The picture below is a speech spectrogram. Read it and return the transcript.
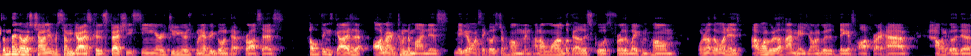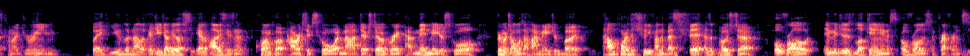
Something I know is challenging for some guys because especially seniors, juniors, whenever you go into that process, a couple things guys that automatically come to mind is maybe I want to stay close to home and I don't want to look at other schools further away from home. Or another one is I want to go to the high major. I want to go to the biggest offer I have. I want to go there. That's kind of my dream. But if you look now look at GWFC, obviously isn't quote unquote a power six school, whatnot. They're still a great mid major school, pretty much almost a high major. But how important is it to you find the best fit as opposed to overall images, looking, and this overall just a preference?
